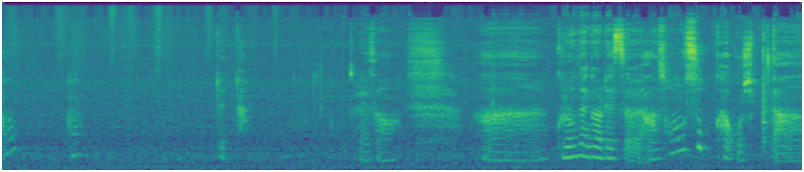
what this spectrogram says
어? 어? 됐다 그래서 아 그런 생각을 했어요 아 성숙하고 싶다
